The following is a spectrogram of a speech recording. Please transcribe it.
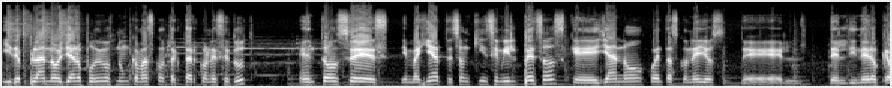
y de plano ya no pudimos nunca más contactar con ese dude. Entonces, imagínate, son 15 mil pesos que ya no cuentas con ellos del, del dinero que,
